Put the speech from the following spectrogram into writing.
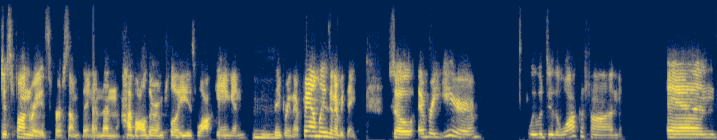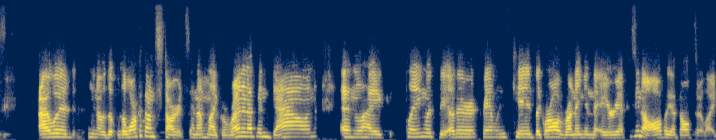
just fundraise for something and then have all their employees walking and Mhm. they bring their families and everything. So every year we would do the walkathon and I would, you know, the, the walkathon starts and I'm like running up and down and like playing with the other family's kids. Like we're all running in the area because you know all the adults are like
